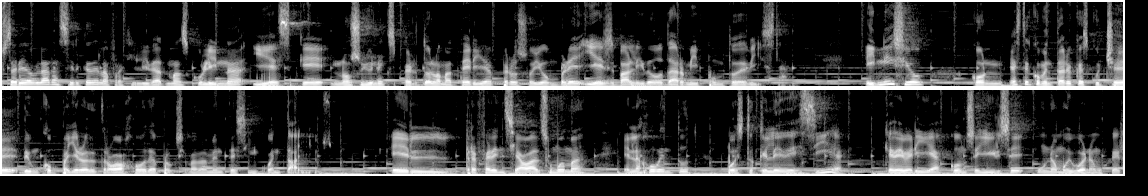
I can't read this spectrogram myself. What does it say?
gustaría hablar acerca de la fragilidad masculina y es que no soy un experto en la materia, pero soy hombre y es válido dar mi punto de vista. Inicio con este comentario que escuché de un compañero de trabajo de aproximadamente 50 años. Él referenciaba a su mamá en la juventud, puesto que le decía que debería conseguirse una muy buena mujer.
